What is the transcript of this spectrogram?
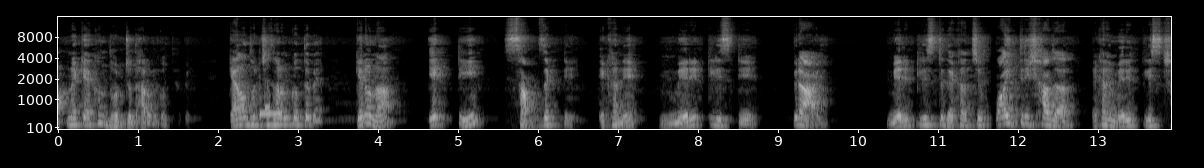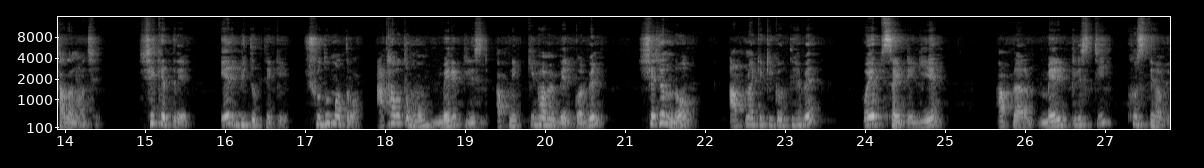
আপনাকে এখন ধৈর্য ধারণ করতে হবে। কেন ধৈর্য ধারণ করতে হবে? কেননা একটি সাবজেক্টে এখানে মেরিট লিস্টে প্রায় মেরিট লিস্টে দেখা যাচ্ছে পঁয়ত্রিশ হাজার এখানে মেরিট লিস্ট সাজানো আছে। সেক্ষেত্রে এর ভিতর থেকে শুধুমাত্র আঠারোতম মেরিট লিস্ট আপনি কীভাবে বের করবেন? সেজন্য আপনাকে কি করতে হবে? ওয়েবসাইটে গিয়ে আপনার মেরিট লিস্টটি খুঁজতে হবে।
